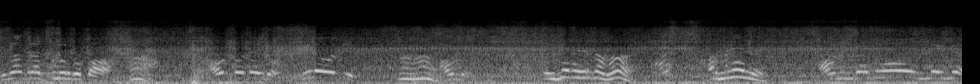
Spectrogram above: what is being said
Vinod Rajkumar ಗೊತ್ತಾ ಅವ್ರ ತೋಟ ಇದು ಲೀಲಾವತಿ ಹೌದು. ಇಲ್ಲೇ ಇರ್ತಾವ್ರು? ಅವ್ರ ಮನೆಯಲ್ಲಿ? ಅವ್ನು ಇರೋದು ಇಲ್ಲೇ ಇಲ್ಲೇ.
